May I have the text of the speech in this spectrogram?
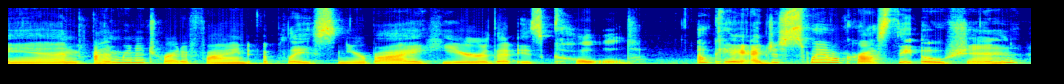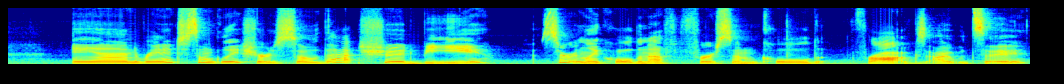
And I'm to try to find a place nearby here that is cold. Okay, I just swam across the ocean and ran into some glaciers, so that should be certainly cold enough for some cold frogs, I would say.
